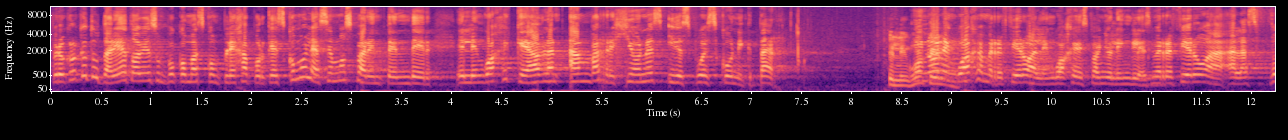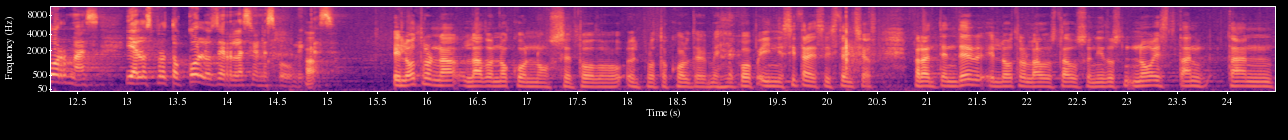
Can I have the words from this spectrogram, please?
pero creo que tu tarea todavía es un poco más compleja porque es cómo le hacemos para entender el lenguaje que hablan ambas regiones y después conectar. el Y lenguaje... no al lenguaje me refiero al lenguaje español e inglés, me refiero a, a las formas y a los protocolos de relaciones públicas. El otro lado no conoce todo el protocolo de México y necesita asistencias. Para entender el otro lado de Estados Unidos no es tan, tan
